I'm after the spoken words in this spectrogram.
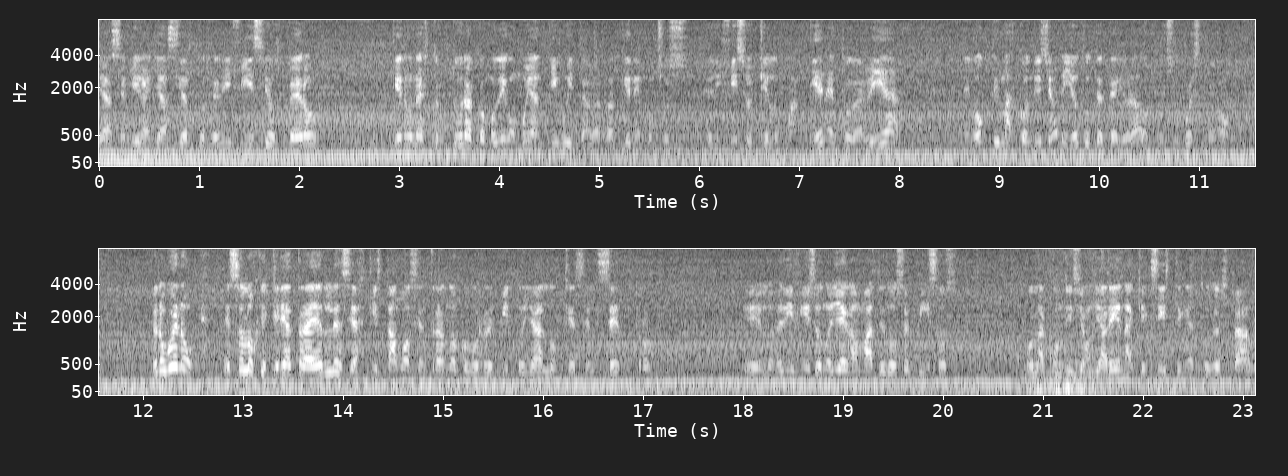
Ya se miran ya ciertos edificios, pero tiene una estructura, como digo, muy antiguita, ¿verdad? Tiene muchos edificios que los mantienen todavía en óptimas condiciones y otros deteriorados, por supuesto, ¿no? Pero bueno, eso es lo que quería traerles y aquí estamos entrando, como repito, ya lo que es el centro. Eh, los edificios no llegan a más de 12 pisos por la condición de arena que existe en estos estados,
